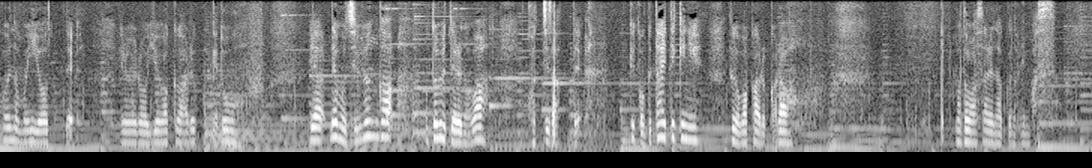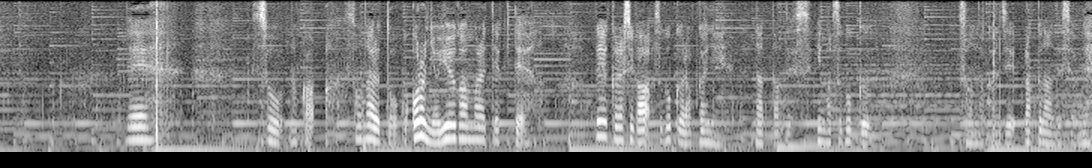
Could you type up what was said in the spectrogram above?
こういうのもいいよっていろいろ誘惑あるけどいやでも自分が求めてるのはこっちだって。結構具体的にすぐ分かるから惑わされなくなります。でそうなんかそうなると心に余裕が生まれてきてで暮らしがすごく楽になったんです。今すごくそんな感じ楽なんですよね。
